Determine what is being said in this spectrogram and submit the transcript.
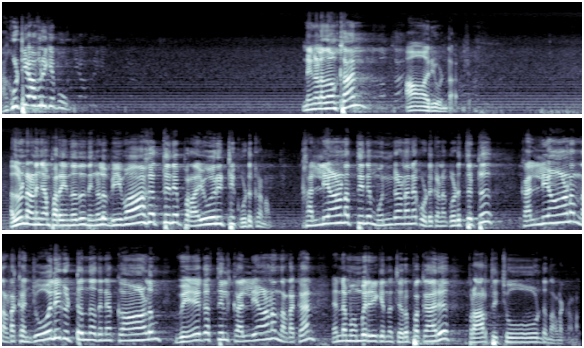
ആ കുട്ടി ആഫ്രിക്കയിൽ പോകും നിങ്ങളെ നോക്കാൻ ആരും ഉണ്ടാവില്ല. അതുകൊണ്ടാണ് ഞാൻ പറയുന്നത് നിങ്ങൾ വിവാഹത്തിന് പ്രയോറിറ്റി കൊടുക്കണം. കല്യാണത്തിന് മുൻഗണന കൊടുക്കണം. കൊടുത്തിട്ട് കല്യാണം നടക്കാൻ ജോലി കിട്ടുന്നതിനേക്കാളും വേഗത്തിൽ കല്യാണം നടക്കാൻ എന്റെ മുമ്പിലിരിക്കുന്ന ചെറുപ്പക്കാർ പ്രാർത്ഥിച്ചുകൊണ്ട് നടക്കണം.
